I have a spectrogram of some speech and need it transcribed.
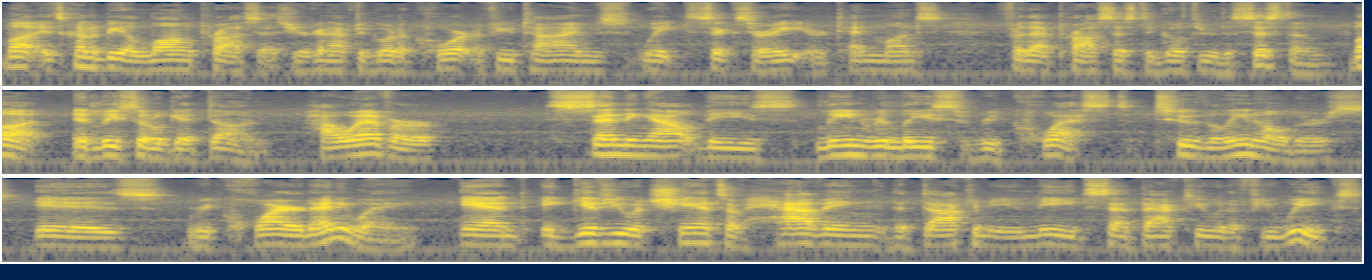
But it's going to be a long process. You're going to have to go to court a few times wait six or eight or ten months for that process to go through the system but at least it'll get done. However sending out these lien release requests to the lien holders is required anyway and it gives you a chance of having the document you need sent back to you in a few weeks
